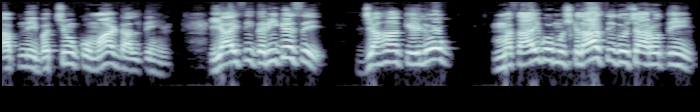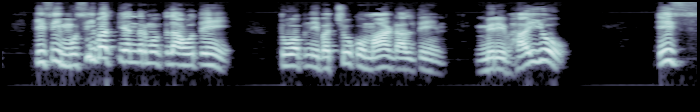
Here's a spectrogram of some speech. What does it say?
अपने बच्चों को मार डालते हैं। या इसी तरीके से, जहाँ के लोग मसाइब मुश्किल से दो चार होते हैं, किसी मुसीबत के अंदर मुबतला होते हैं तो अपने बच्चों को मार डालते हैं। मेरे भाइयों, इस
